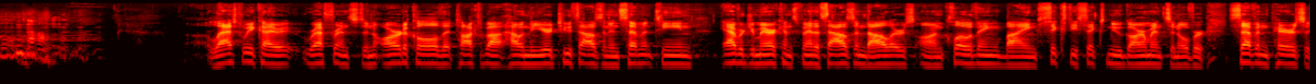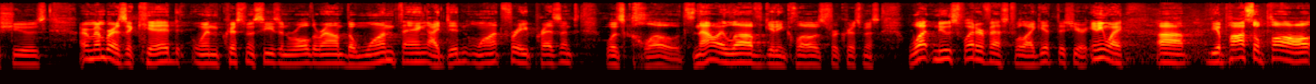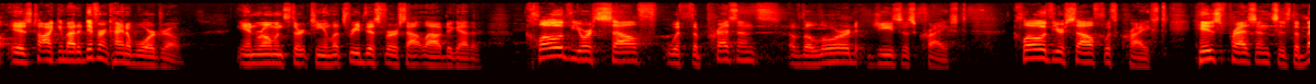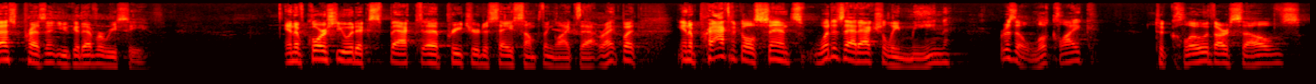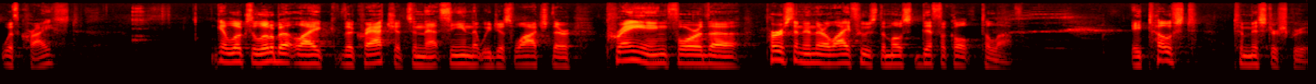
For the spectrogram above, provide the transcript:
Last week, I referenced an article that talked about how in the year 2017, average American spent $1,000 on clothing, buying 66 new garments and over seven pairs of shoes. I remember as a kid, when Christmas season rolled around, the one thing I didn't want for a present was clothes. Now I love getting clothes for Christmas. What new sweater vest will I get this year? Anyway, uh, the Apostle Paul is talking about a different kind of wardrobe in Romans 13. Let's read this verse out loud together. Clothe yourself with the presence of the Lord Jesus Christ. Clothe yourself with Christ. His presence is the best present you could ever receive. And of course, you would expect a preacher to say something like that, right? But in a practical sense, what does that actually mean? What does it look like to clothe ourselves with Christ? It looks a little bit like the Cratchits in that scene that we just watched. They're praying for the person in their life who's the most difficult to love. A toast to Mr. Scrooge.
